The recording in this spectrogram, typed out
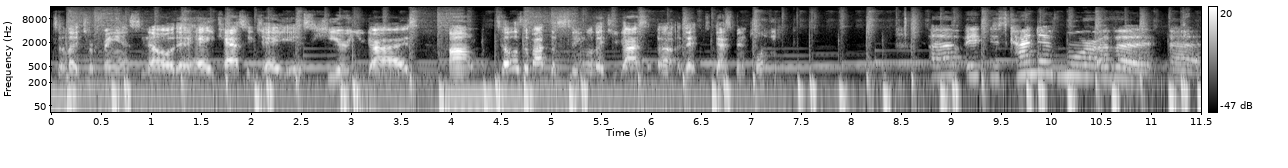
to let your fans know that hey, Cassie J is here, you guys. Um, tell us about the single that you guys uh, that that's been playing. Uh, it is kind of more of a uh,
